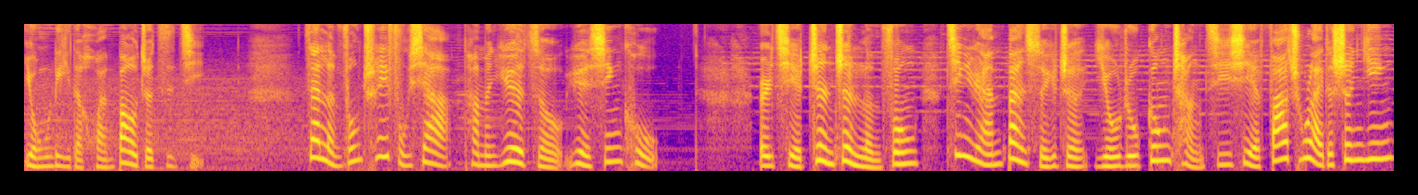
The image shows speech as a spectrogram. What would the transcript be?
用力的环抱着自己，在冷风吹拂下，他们越走越辛苦。而且阵阵冷风竟然伴随着犹如工厂机械发出来的声音。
